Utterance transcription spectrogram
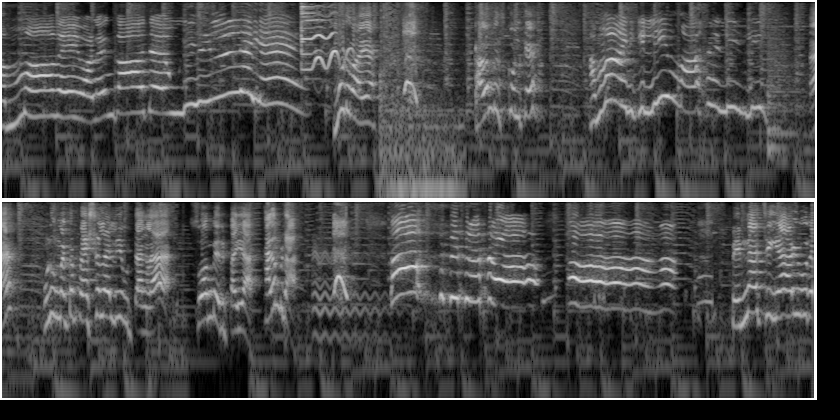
அம்மாவை வணங்காத உயிர் இல்லையே. மூடுவாயே கிளம்பு ஸ்கூலுக்கு. அம்மா இன்னைக்கு லீவ்மா லீவ் லீவ்? உனக்கு மட்டும் ஸ்பெஷலா லீவ் விட்டாங்களா? சோம்பேறி பையா கிளம்புடா. ஏன் அழுவுற?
